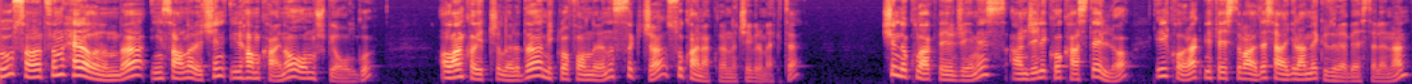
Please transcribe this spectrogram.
Su sanatın her alanında insanlar için ilham kaynağı olmuş bir olgu. Alan kayıtçıları da mikrofonlarını sıkça su kaynaklarına çevirmekte. Şimdi kulak vereceğimiz Angelico Castello ilk olarak bir festivalde sergilenmek üzere bestelenen,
